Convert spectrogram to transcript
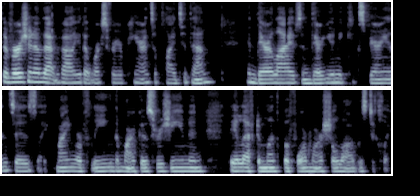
the version of that value that works for your parents applied to them in their lives and their unique experiences. Like mine were fleeing the Marcos regime and they left a month before martial law was declared.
